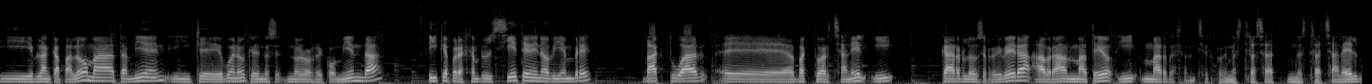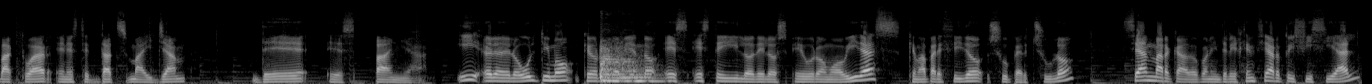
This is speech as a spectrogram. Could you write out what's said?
y Blanca Paloma también. Y que, bueno, que nos, lo recomienda. Y que, por ejemplo, el 7 de noviembre va a actuar, eh, va a actuar Chanel y Carlos Rivera, Abraham Mateo y Marta Sánchez. Pues nuestra, nuestra Chanel va a actuar en este That's My Jam de España. Y eh, lo último que os recomiendo es este hilo de los Euromovidas, que me ha parecido súper chulo. Se han marcado con inteligencia artificial.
